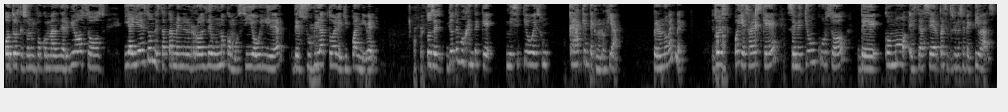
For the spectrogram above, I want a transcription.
otros que son un poco más nerviosos. Y ahí es donde está también el rol de uno como CEO y líder de subir a todo el equipo al nivel. Entonces, yo tengo gente que mi sitio es un crack en tecnología, pero no vende. Entonces, oye, ¿sabes qué? Se metió un curso de cómo este, hacer presentaciones efectivas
